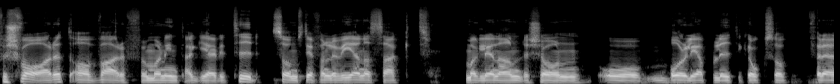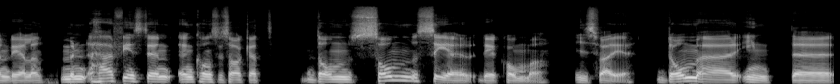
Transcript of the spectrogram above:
försvaret av varför man inte agerade i tid. Som Stefan Löfven har sagt Magdalena Andersson och borgerliga politiker också för den delen. Men här finns det en, en konstig sak att de som ser det komma i Sverige, de är inte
